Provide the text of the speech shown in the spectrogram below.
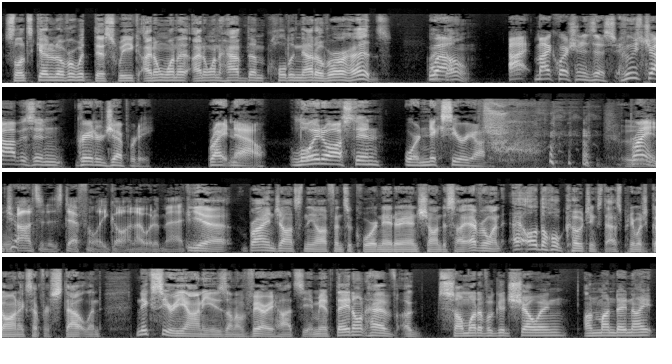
So let's get it over with this week. I don't want to I don't want to have them holding that over our heads. I Well, don't. I, my question is this: Whose job is in greater jeopardy right now, Lloyd Austin or Nick Sirianni? Brian Johnson is definitely gone. I would imagine. Yeah, Brian Johnson, the offensive coordinator, and Sean Desai, everyone, eh, all the whole coaching staff's pretty much gone except for Stoutland. Nick Sirianni is on a very hot seat. I mean, if they don't have a somewhat of a good showing on Monday night,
